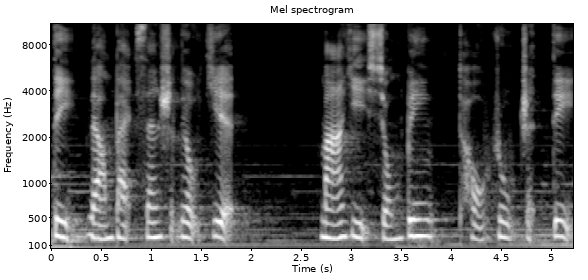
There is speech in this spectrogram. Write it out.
第两百三十六页，蚂蚁雄兵投入阵地。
